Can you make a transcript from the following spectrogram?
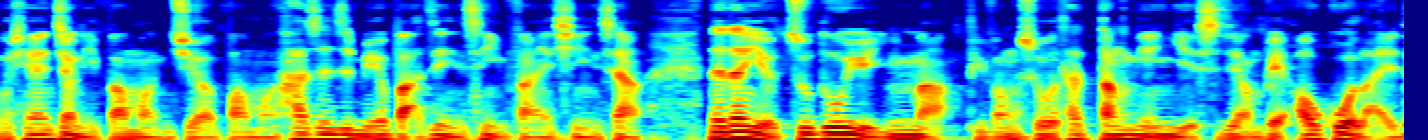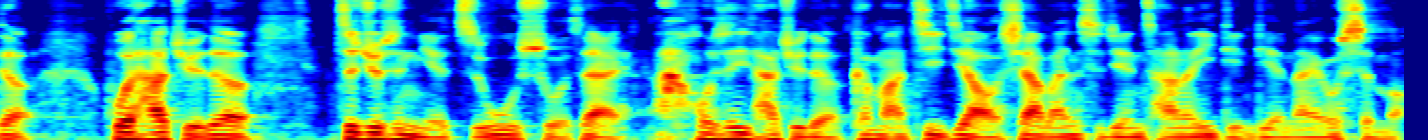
我现在叫你帮忙，你就要帮忙。他甚至没有把这件事情放在心上。那当然有诸多原因嘛，比方说他当年也是这样被熬过来的，或者他觉得这就是你的职务所在啊，或者是他觉得干嘛计较下班时间差那一点点，哪有什么？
